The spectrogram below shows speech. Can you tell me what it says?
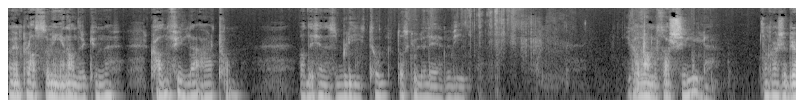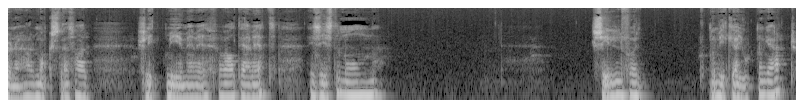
Og en plass som ingen andre kunne, kan fylle, er tom. Og det kjennes blytungt å skulle leve videre. Vi kan rammes av skyld, som kanskje Bjørnar Moxnes har slitt mye med, for alt jeg vet, de siste månedene. Skyld for når vi virkelig har gjort noe gærent.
